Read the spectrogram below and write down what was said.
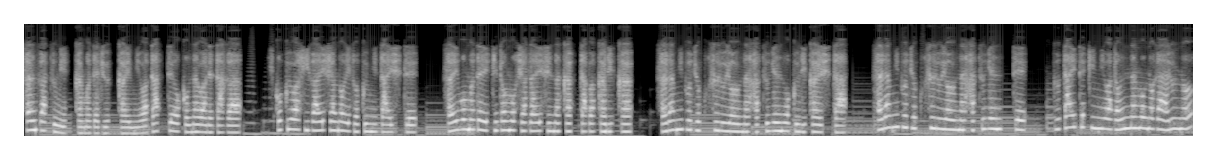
3月3日まで10回にわたって行われたが、被告は被害者の遺族に対して、最後まで一度も謝罪しなかったばかりか、さらに侮辱するような発言を繰り返した。さらに侮辱するような発言って、具体的にはどんなものがあるの？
